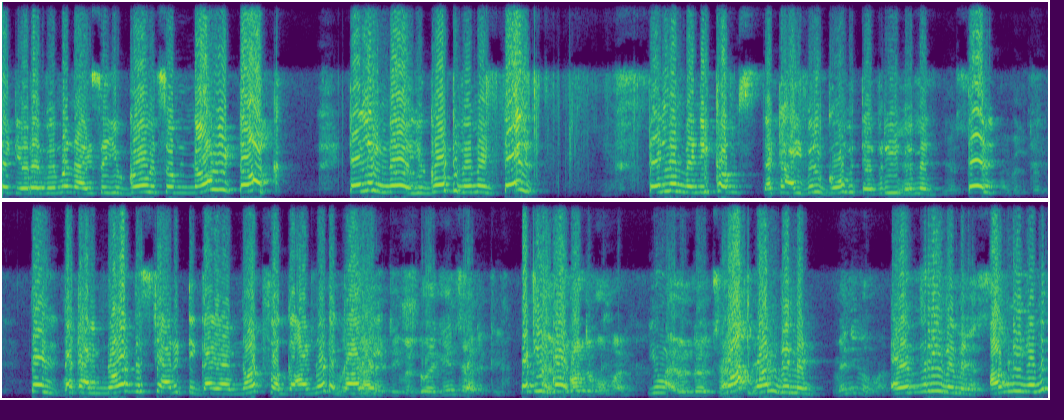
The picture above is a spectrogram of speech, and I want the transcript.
that you're a womanizer. You go with some, now you talk. Tell him no, you go to women, tell. Tell him when he comes that I will go with every woman. Yes, Tell, I will tell. Tell that I'm not this charity guy, I'm not for, I'm not a a Gandhi. charity, will do again charity. But you I will go- go to woman. You, I will do charity. not one woman, Many women. Every woman. Yes. How many women?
